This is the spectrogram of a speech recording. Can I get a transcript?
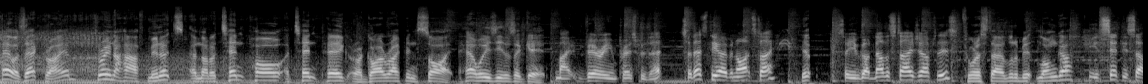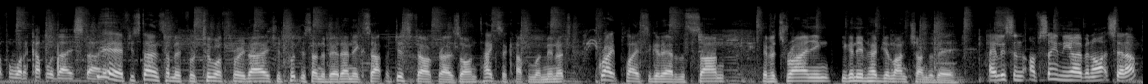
How was that, Graham? Three and a half minutes and not a tent pole, a tent peg or a guy rope in sight. How easy does it get? Mate, very impressed with that. So that's the overnight stay. Yep. So you've got another stage after this. If you want to stay a little bit longer, You can set this up for what, a couple of days stay? yeah, if you're staying somewhere for two or three days, you'd put this under bed annex up. It just velcros on, takes a couple of minutes. Great place to get out of the sun. If it's raining, you can even have your lunch under there. Hey, listen, I've seen the overnight setup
